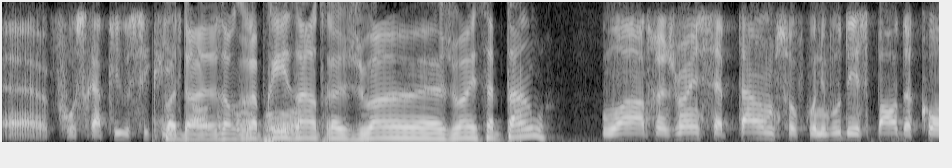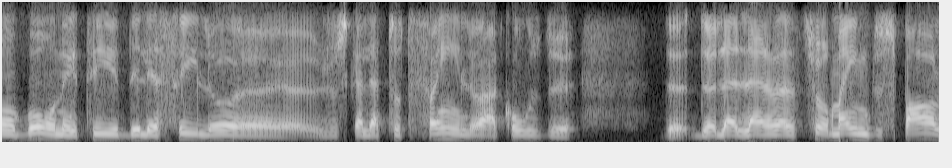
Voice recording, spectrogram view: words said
Il euh, faut se rappeler aussi que les donc reprise entre juin, juin et septembre? Oui, entre juin et septembre, sauf qu'au niveau des sports de combat, on a été délaissé jusqu'à la toute fin là à cause de de, la, nature même du sport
